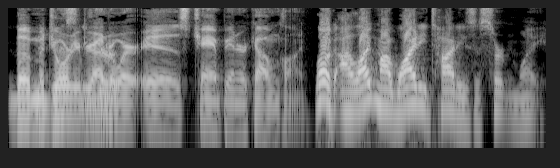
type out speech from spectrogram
the majority of your either- underwear is Champion or Calvin Klein? Look, I like my whitey tidies a certain way.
